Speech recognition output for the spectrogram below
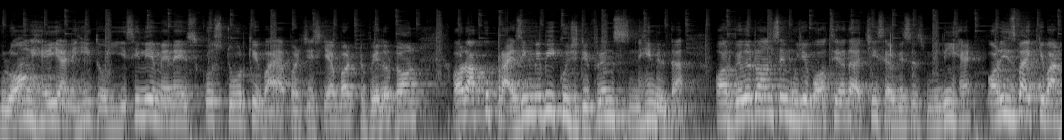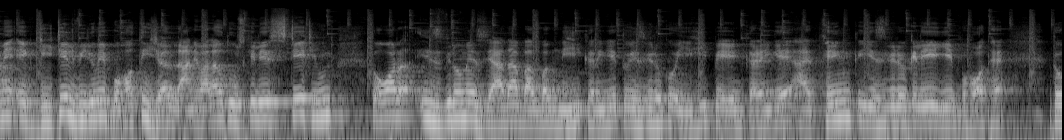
रॉन्ग है या नहीं तो इसीलिए मैंने इसको स्टोर के वाया परचेज किया बट वेलोटॉन और आपको प्राइसिंग में भी कुछ डिफरेंस नहीं मिलता। और वेलोटॉन से मुझे बहुत ही ज़्यादा अच्छी सर्विसेज़ मिली है। और इस बाइक के बारे में एक डिटेल वीडियो में बहुत ही जल्द आने वाला हूँ तो उसके लिए स्टेट ट्यून्ड तो और इस वीडियो में ज़्यादा बग नहीं करेंगे तो इस वीडियो को यहीं पे एंड करेंगे। आई थिंक इस वीडियो के लिए ये बहुत है। तो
